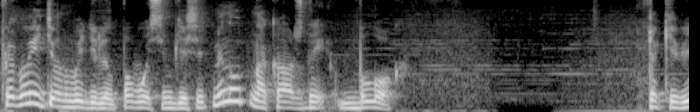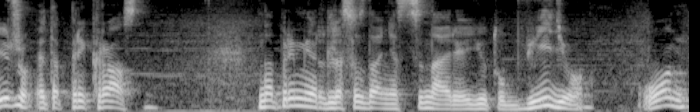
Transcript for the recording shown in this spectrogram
Как видите, он выделил по 8-10 минут на каждый блок. Как я вижу, это прекрасно. Например, для создания сценария YouTube видео он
